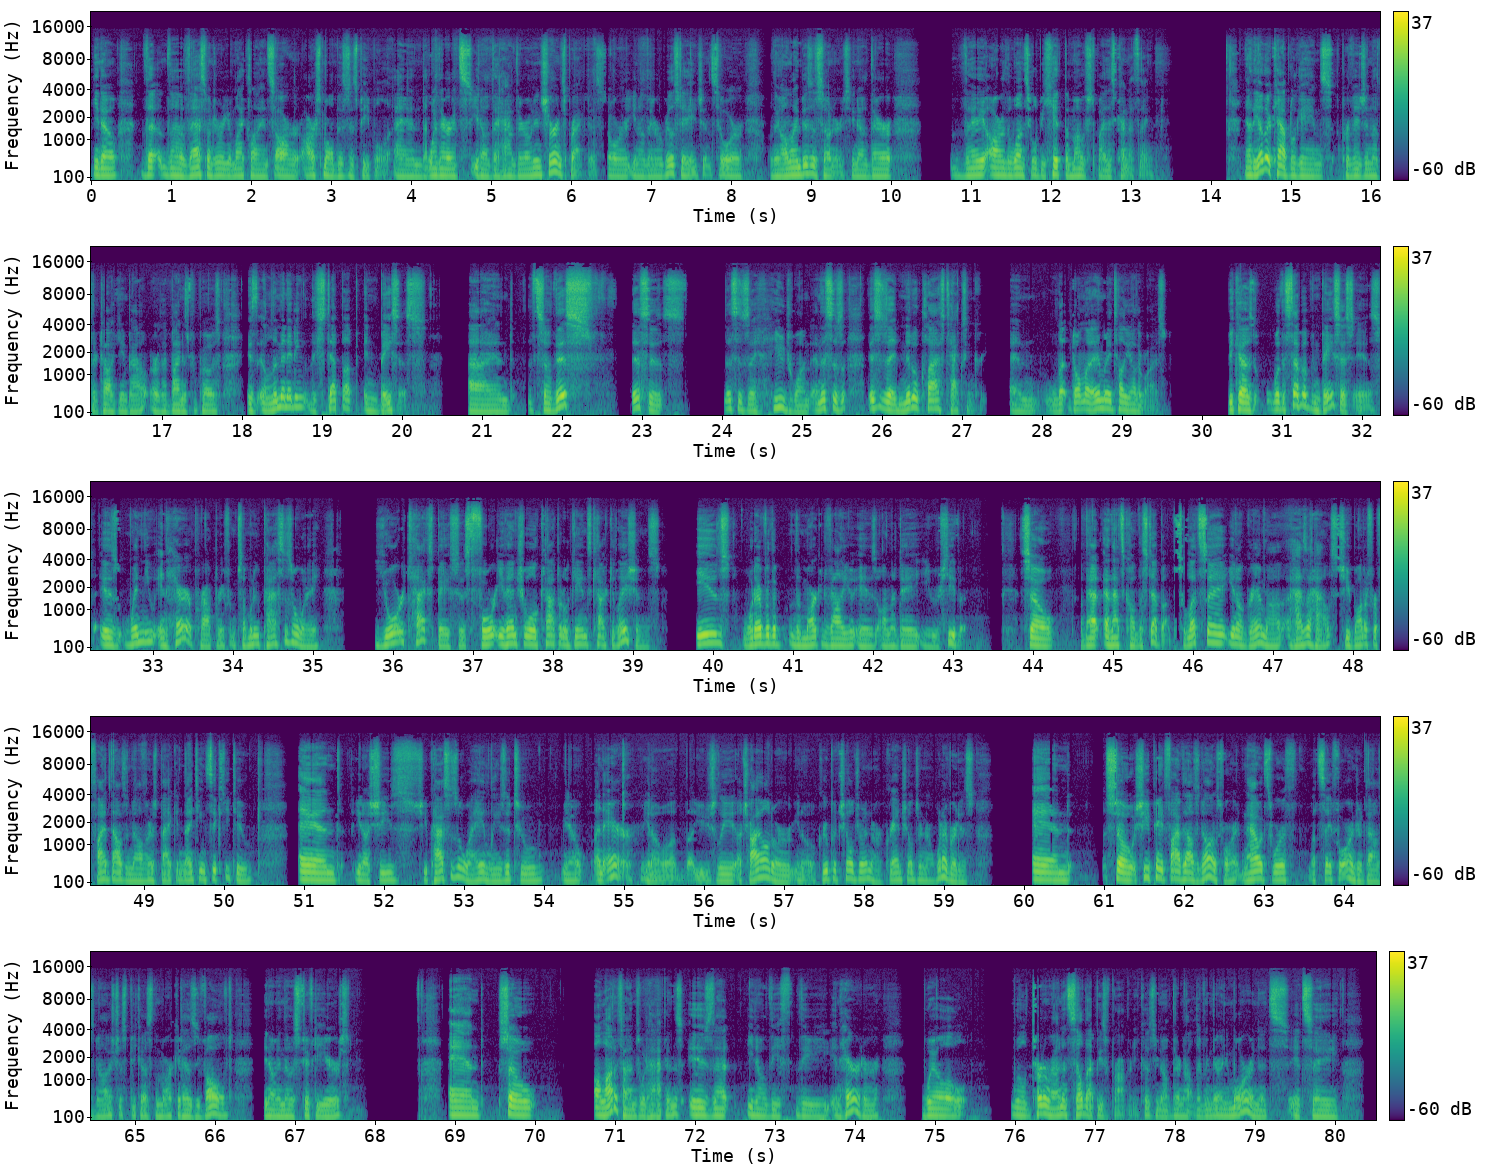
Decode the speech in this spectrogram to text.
you know, the the vast majority of my clients are are small business people, and whether it's you know they have their own insurance practice, or you know they're real estate agents, or, the online business owners, you know they're they are the ones who will be hit the most by this kind of thing. Now, the other capital gains provision that they're talking about, or that Biden's proposed, is eliminating the step up in basis. and so this this is this is a huge one, and this is this is a middle class tax increase, and let, don't let anybody tell you otherwise. Because what the step up in basis is is when you inherit property from someone who passes away, your tax basis for eventual capital gains calculations is whatever the, the market value is on the day you receive it. So that and that's called the step up. So let's say you know grandma has a house. She bought it for five thousand dollars back in 1962, and you know she's she passes away and leaves it to you know an heir. You know usually a child or you know a group of children or grandchildren or whatever it is, and so she paid five thousand dollars for it. Now it's worth let's say four hundred thousand dollars just because the market has evolved. You know in those 50 years. And so a lot of times what happens is that, you know, the the inheritor will will turn around and sell that piece of property because, you know, they're not living there anymore and it's it's a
